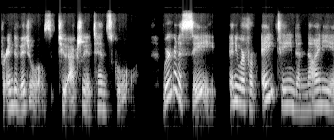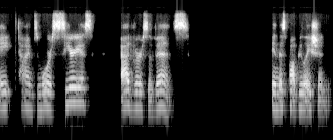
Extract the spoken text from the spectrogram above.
for individuals to actually attend school, we're going to see anywhere from 18 to 98 times more serious adverse events in this population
